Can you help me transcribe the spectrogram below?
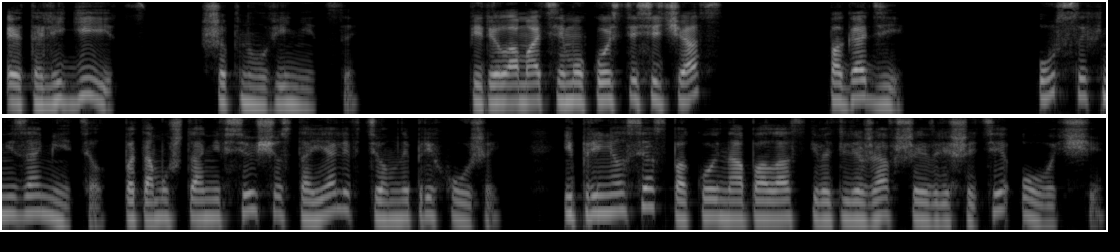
«Это лигиец!» — шепнул Вениций. «Переломать ему кости сейчас?» «Погоди!» Урс их не заметил, потому что они все еще стояли в темной прихожей, и принялся спокойно ополаскивать лежавшие в решете овощи.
